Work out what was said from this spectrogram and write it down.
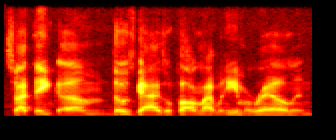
So I think um, those guys will fall in line with him, Murrell, and, and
